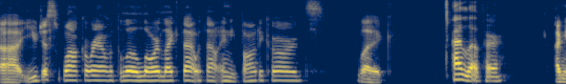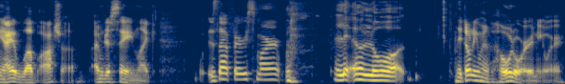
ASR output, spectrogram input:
uh, you just walk around with the little lord like that without any bodyguards. Like, I love her. I mean, I love Osha. I'm just saying, like, is that very smart? Little Lord. They don't even have Hodor anywhere.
